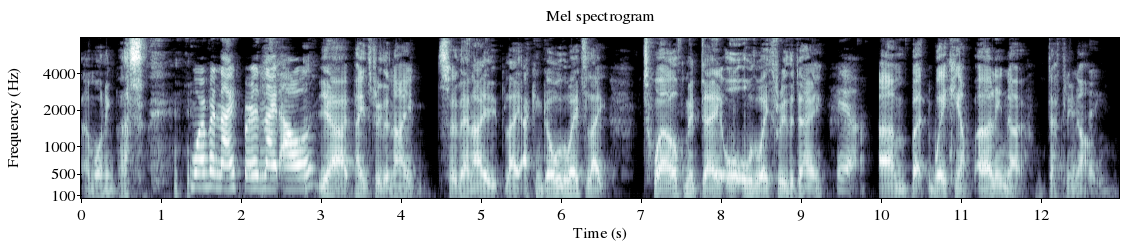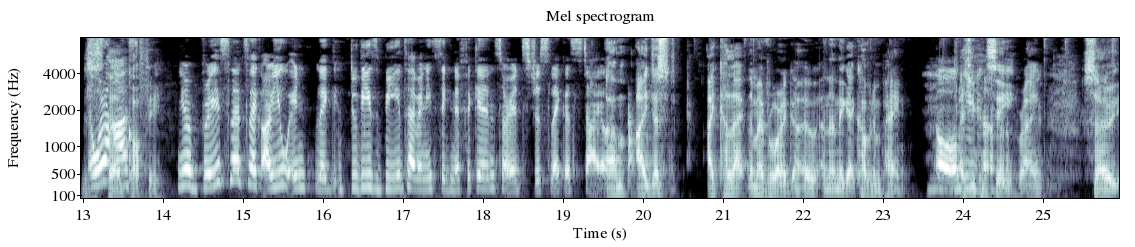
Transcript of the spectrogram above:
a morning person. More of a night bird, night owl. yeah, I paint through the night, so then I like I can go all the way to like twelve midday or all the way through the day. Yeah. Um, but waking up early, no, definitely not. This I is third ask- coffee. Your bracelets, like, are you in, like, do these beads have any significance or it's just like a style? Um, I just I collect them everywhere I go, and then they get covered in paint. Oh, as you can see, right? So,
